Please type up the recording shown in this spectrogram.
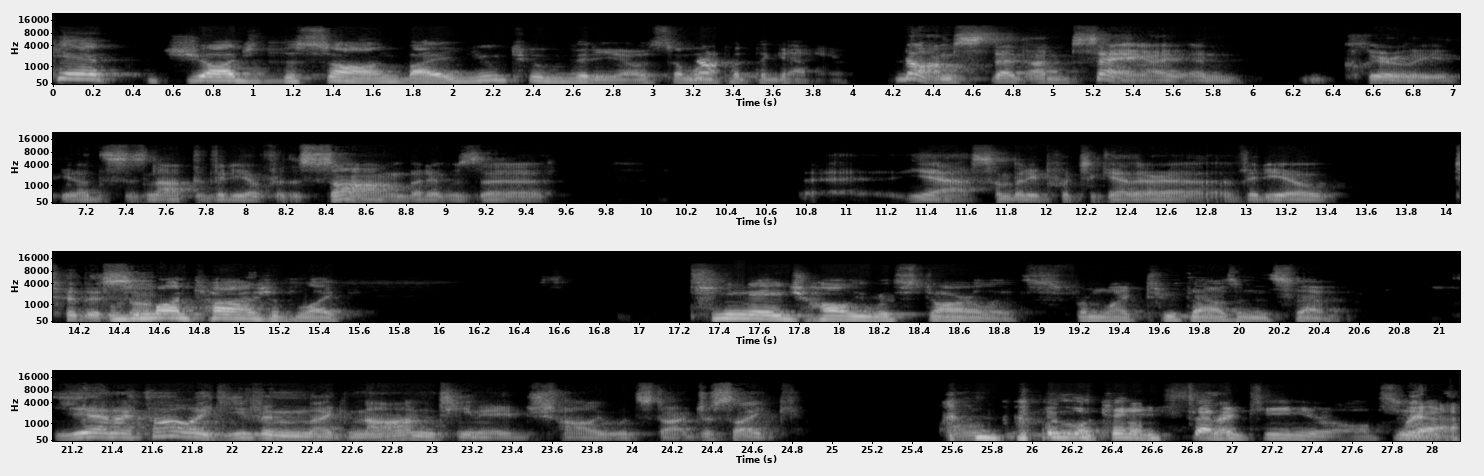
can't judge the song by a YouTube video someone No. put together. No, I'm that I'm saying I and clearly, you know, this is not the video for the song, but it was a yeah, somebody put together a, a video to this. It was a montage of like teenage Hollywood starlets from like 2007. Yeah, and I thought like even like non-teenage Hollywood star, just like oh, Good looking 17 year olds. like, Yeah.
